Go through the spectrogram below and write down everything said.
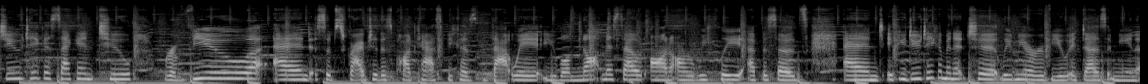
do take a second to review and subscribe to this podcast because that way you will not miss out on our weekly episodes. And if you do take a minute to leave me a review, it does mean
